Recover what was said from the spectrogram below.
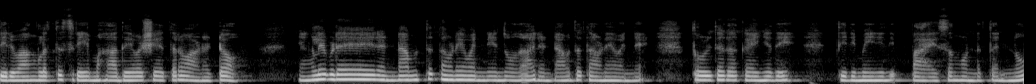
തിരുവാങ്കുളത്ത് ശ്രീ മഹാദേവ ക്ഷേത്രമാണ് കേട്ടോ ഞങ്ങളിവിടെ രണ്ടാമത്തെ തവണ വന്നേന്ന് തോന്നുന്നു. ആ രണ്ടാമത്തെ തവണ വന്നേ. തൊഴുത്തൊക്കെ കഴിഞ്ഞതേ തിരുമേനി പായസം കൊണ്ട് തന്നു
